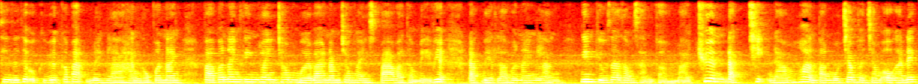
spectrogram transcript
Xin giới thiệu với quý vị và các bạn mình là Hàn Ngọc Vân Anh và Vân Anh kinh doanh trong 13 năm trong ngành spa và thẩm mỹ viện. Đặc biệt là Vân Anh là nghiên cứu ra dòng sản phẩm mà chuyên đặc trị nám hoàn toàn 100% organic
